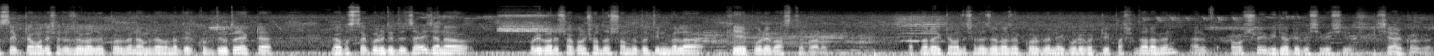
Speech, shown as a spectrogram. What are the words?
আছে, একটু আমাদের সাথে যোগাযোগ করবেন। আমরা ওনাদের খুব দ্রুত একটা ব্যবস্থা করে দিতে চাই, যেন পরিবারের সকল সদস্য অন্তত তিনবেলা খেয়ে পড়ে বাঁচতে পারে। আপনারা একটু আমাদের সাথে যোগাযোগ করবেন, এই পরিবারটির পাশে দাঁড়াবেন, আর অবশ্যই ভিডিওটি বেশি বেশি শেয়ার করবেন।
